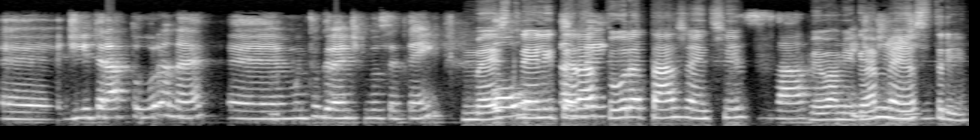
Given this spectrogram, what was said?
é, de literatura, né? É, muito grande que você tem. Mestre Ou em literatura, tá, gente? Exato. Meu amigo é mestre.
